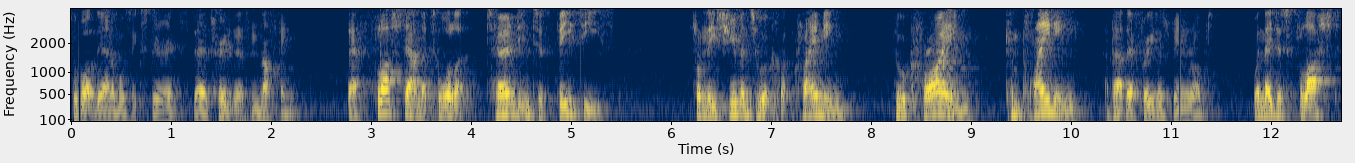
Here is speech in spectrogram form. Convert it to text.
to what the animals experience, they're treated as nothing. They're flushed down the toilet, turned into feces from these humans who are claiming, who are crying, complaining about their freedoms being robbed when they just flushed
